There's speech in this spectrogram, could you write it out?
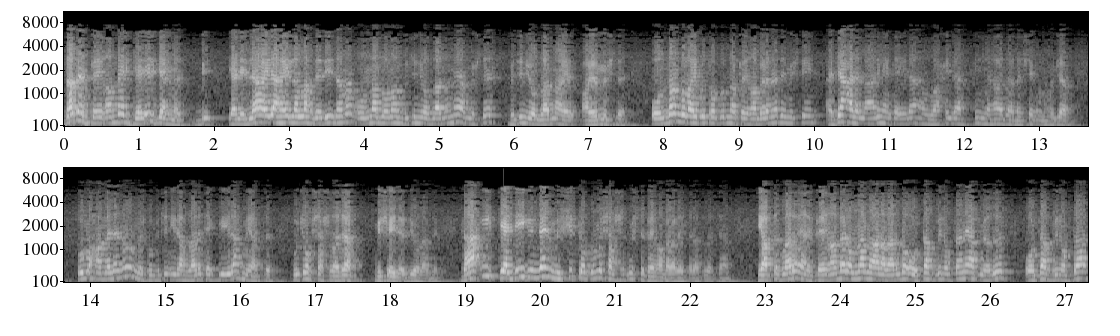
Zaten peygamber gelir gelmez yani la ilahe illallah dediği zaman onlarla olan bütün yollarını ne yapmıştı? Bütün yollarını ayır, ayırmıştı. Ondan dolayı bu toplumda peygambere ne demişti? اَجَعَلَ الْآلِهَةَ اِلَٰهًا وَاحِدًا اِنَّ هَذَا لَشَيْءٌ هُجَابٌ Bu Muhammed'e ne olmuş? Bu bütün ilahları tek bir ilah mı yaptı? Bu çok şaşılacak bir şeydir diyorlardı. Daha ilk geldiği günden müşrik toplumu şaşırtmıştı Peygamber aleyhissalatü vesselam. Yaptıkları yani peygamber onlarla aralarında ortak bir nokta ne yapmıyordu? Ortak bir nokta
